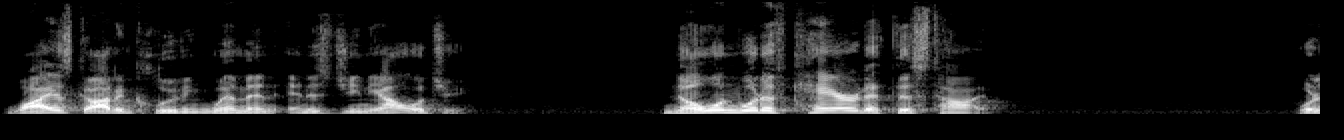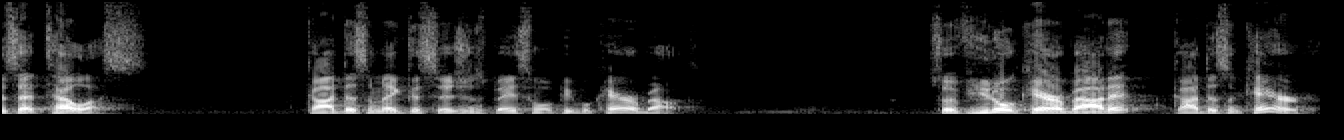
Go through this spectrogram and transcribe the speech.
Why is God including women in his genealogy? No one would have cared at this time. What does that tell us? God doesn't make decisions based on what people care about. So if you don't care about it, God doesn't care.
